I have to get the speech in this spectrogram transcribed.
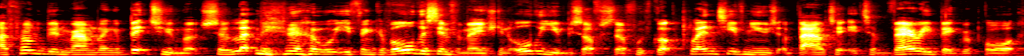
I've probably been rambling a bit too much, so let me know what you think of all this information, all the Ubisoft stuff. We've got plenty of news about it. It's a very big report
